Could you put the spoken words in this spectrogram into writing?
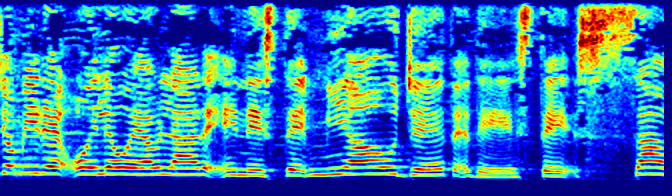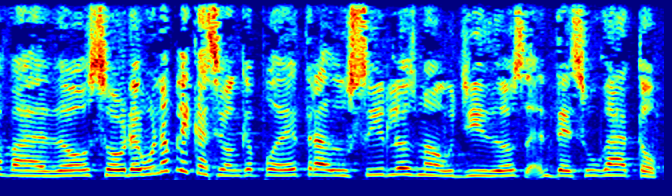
Guillo, mire, hoy le voy a hablar en este Miau Jet de este sábado sobre una aplicación que puede traducir los maullidos de su gato.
